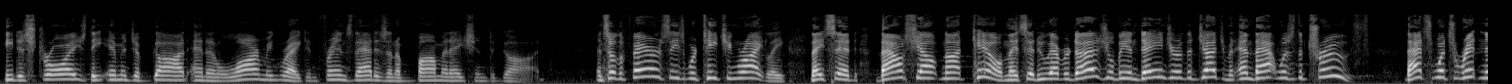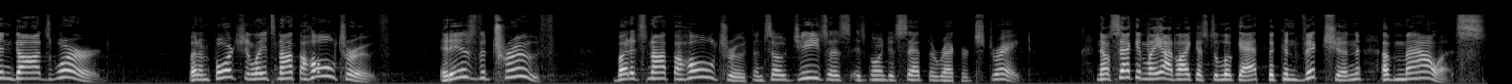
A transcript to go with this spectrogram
He destroys the image of God at an alarming rate. And friends, that is an abomination to God. And so the Pharisees were teaching rightly. They said, Thou shalt not kill. And they said, Whoever does, you'll be in danger of the judgment. And that was the truth. That's what's written in God's Word. But unfortunately, it's not the whole truth. It is the truth. But it's not the whole truth. And so Jesus is going to set the record straight. Now, secondly, I'd like us to look at the conviction of malice.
